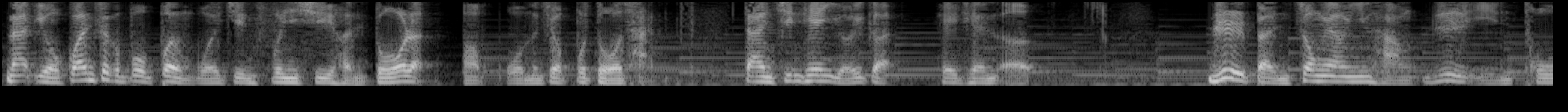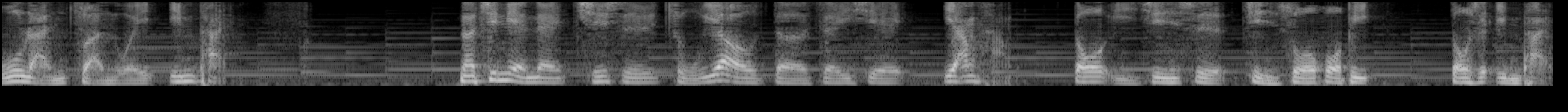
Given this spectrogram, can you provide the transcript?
那有关这个部分我已经分析很多了啊，我们就不多谈。但今天有一个黑天鹅。日本中央银行日银突然转为鹰派，那今年呢，其实主要的这一些央行都已经是紧缩货币，都是鹰派，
